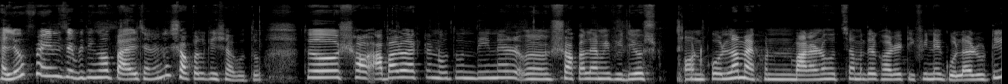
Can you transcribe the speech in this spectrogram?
Hello friends everything of Payel চ্যানেলে সকলকে স্বাগত। তো আবারও একটা নতুন দিনের সকালে আমি ভিডিও অন করলাম। এখন বানানো হচ্ছে আমাদের ঘরে টিফিনে গোলা রুটি।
